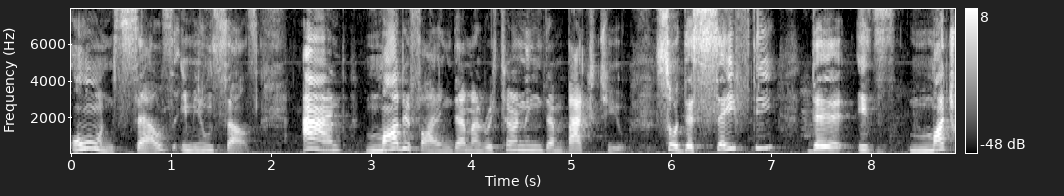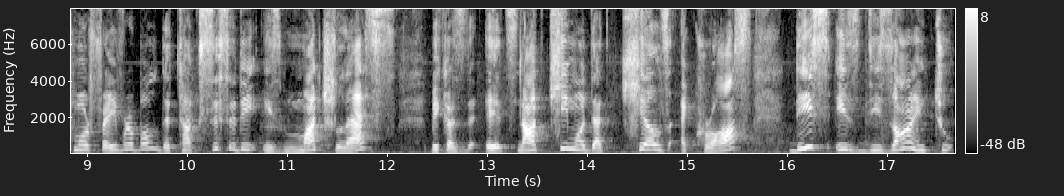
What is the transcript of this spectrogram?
own cells, immune cells, and modifying them and returning them back to you. So the safety the, is much more favorable, the toxicity is much less because it's not chemo that kills across. This is designed to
